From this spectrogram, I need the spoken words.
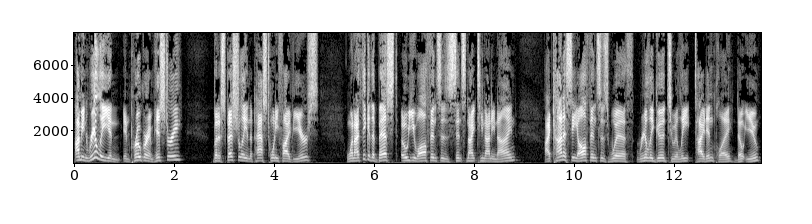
I mean, really in in program history, but especially in the past twenty five years. When I think of the best OU offenses since 1999, I kind of see offenses with really good to elite tight end play, don't you?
